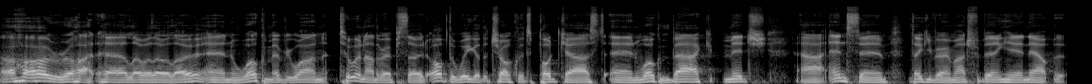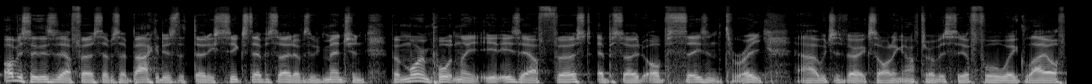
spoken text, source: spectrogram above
All right. Hello, hello, hello, and welcome everyone to another episode of the We Got the Chocolates podcast. And welcome back, Mitch uh, and Sam. Thank you very much for being here. Now, obviously, this is our first episode back. It is the 36th episode, as we've mentioned, but more importantly, it is our first episode of season three, uh, which is very exciting after obviously a four week layoff.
